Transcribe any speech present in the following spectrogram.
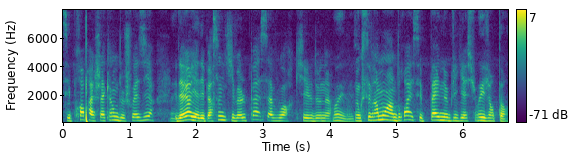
c'est propre à chacun de choisir. Et d'ailleurs, il y a des personnes qui ne veulent pas savoir qui est le donneur. Donc, c'est vraiment un droit et ce n'est pas une obligation. Oui, j'entends.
